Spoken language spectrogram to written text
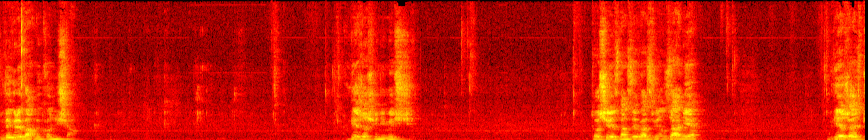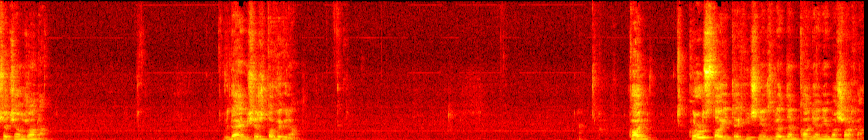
Wygrywamy konisia. Wieża się nie mieści. To się nazywa związanie. Wieża jest przeciążona. Wydaje mi się, że to wygram. Koń, król stoi technicznie względem konia, nie ma szacha.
